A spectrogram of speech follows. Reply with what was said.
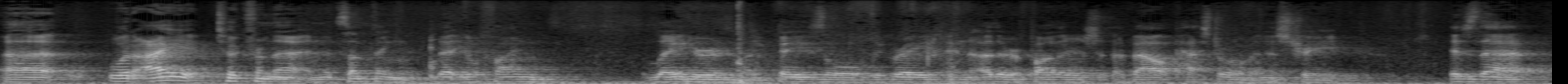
Uh, what I took from that, and it's something that you'll find later in like Basil the Great and other fathers about pastoral ministry, is that,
